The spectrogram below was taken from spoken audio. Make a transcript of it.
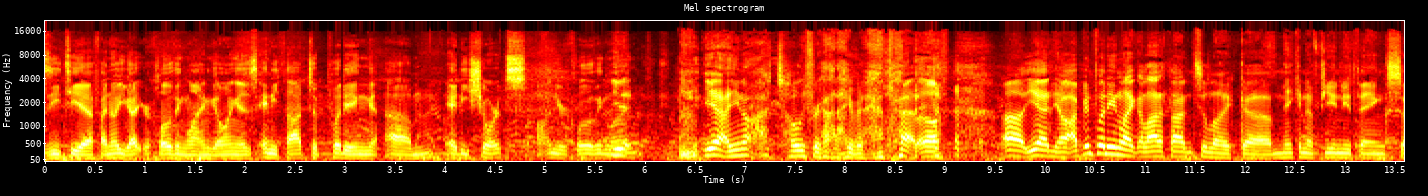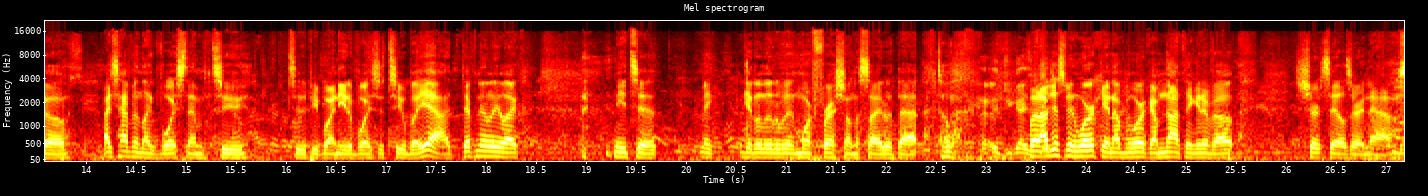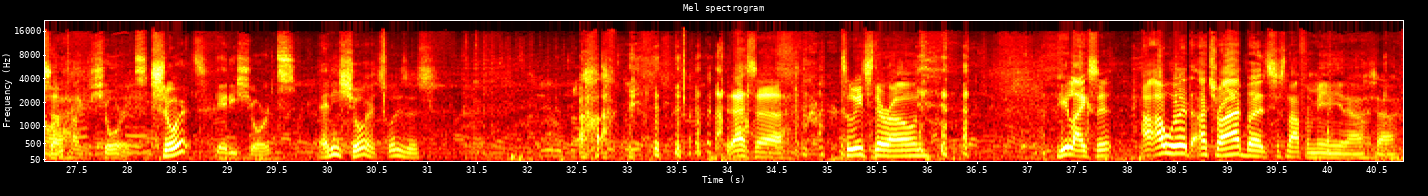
ZTF. I know you got your clothing line going. Is any thought to putting um, Eddie shorts on your clothing line? Yeah, yeah, you know, I totally forgot I even had that. Uh, uh, yeah, you know, I've been putting like a lot of thought into like uh, making a few new things, so I just haven't like voiced them to to the people I need to voice it to. But yeah, definitely like need to make get a little bit more fresh on the side with that. but I've just been working. I've been working. I'm not thinking about shirt sales right now. No, so I'm talking shorts. shorts. Eddie shorts. Eddie Shorts. What is this? That's uh, to each their own. He likes it. I, I would. I tried, but it's just not for me, you know. So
